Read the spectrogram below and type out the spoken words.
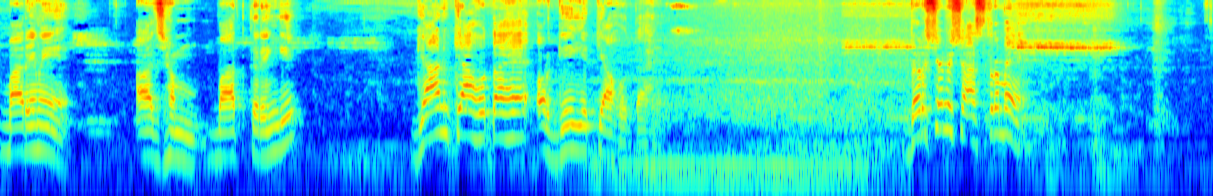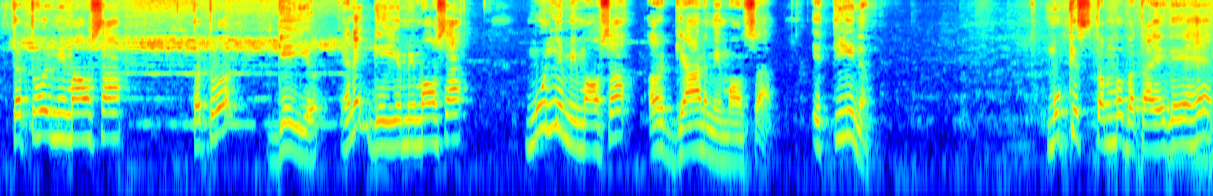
बारे में आज हम बात करेंगे। ज्ञान क्या होता है और गेय क्या होता है? दर्शन शास्त्र में तत्व मीमांसा, तत्व गेय यानी गेय मीमांसा, मूल्य मीमांसा और ज्ञान मीमांसा, ये तीन मुख्य स्तंभ बताए गए हैं।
